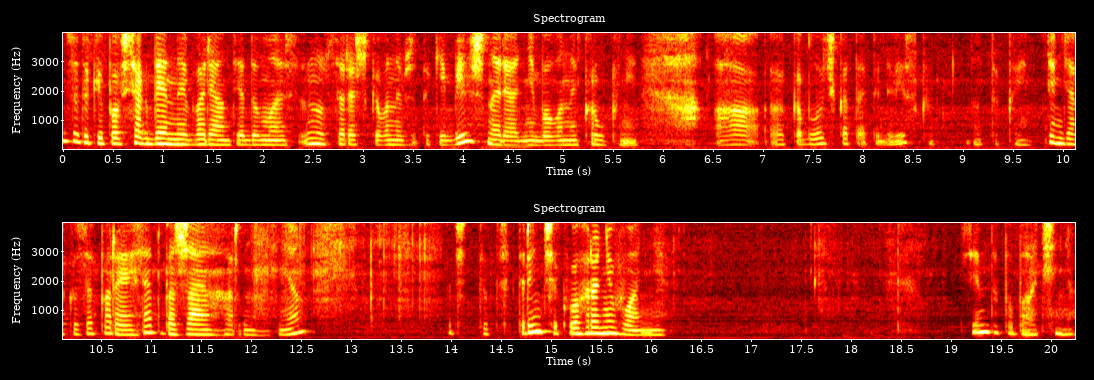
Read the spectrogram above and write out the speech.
Ну, Це такий повсякденний варіант, я думаю. Ну, сережки вони вже такі більш нарядні, бо вони крупні. А е, каблучка та підвіска отакий. Всім дякую за перегляд. Бажаю гарного дня. Бачите, тут цитринчик в огранюванні. Всім до побачення.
